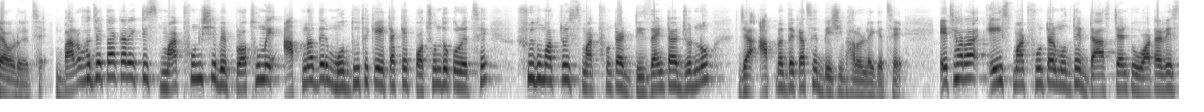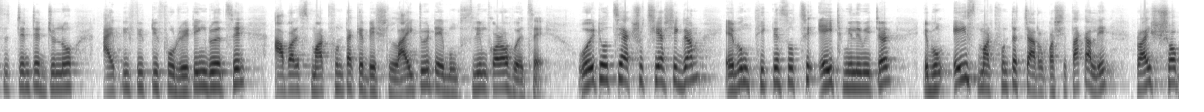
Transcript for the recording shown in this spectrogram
দেওয়া রয়েছে। বারো হাজার টাকার একটি স্মার্টফোন হিসেবে প্রথমে আপনাদের মধ্য থেকে এটাকে পছন্দ করেছে শুধুমাত্র স্মার্টফোনটার ডিজাইনটার জন্য, যা আপনাদের কাছে বেশি ভালো লেগেছে। এছাড়া এই স্মার্টফোনটার মধ্যে ডাস্ট অ্যান্ড ওয়াটার রেসিস্ট্যান্টের জন্য আইপি ফিফটি ফোর রেটিং রয়েছে। আবার স্মার্টফোনটাকে বেশ লাইট ওয়েট এবং স্লিম করা হয়েছে। ওয়েট হচ্ছে একশো ছিয়াশি গ্রাম এবং থিকনেস হচ্ছে এইট মিলিমিটার এবং এই স্মার্টফোনটার চারপাশে তাকালে প্রায় সব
